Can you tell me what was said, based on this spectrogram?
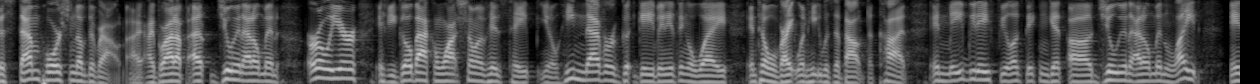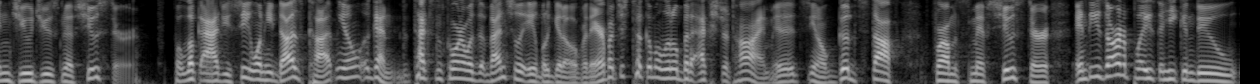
the stem portion of the route. I, I brought up Julian Edelman earlier. If you go back and watch some of his tape, you know, he never gave anything away until right when he was about to cut. And maybe they feel like they can get uh, Julian Edelman light in Juju Smith-Schuster. But look, as you see, when he does cut, you know, again, the Texans corner was eventually able to get over there, but just took him a little bit of extra time. It's, you know, good stuff from Smith Schuster, and these are the plays that he can do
